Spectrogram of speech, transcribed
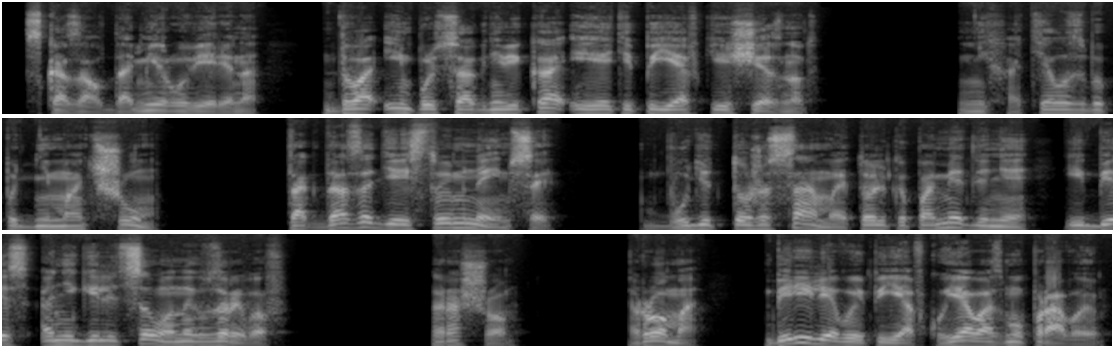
— сказал Дамир уверенно. «Два импульса огневика, и эти пиявки исчезнут». Не хотелось бы поднимать шум. Тогда задействуем Неймсы. Будет то же самое, только помедленнее и без аннигиляционных взрывов. Хорошо. Рома, бери левую пиявку, я возьму правую.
